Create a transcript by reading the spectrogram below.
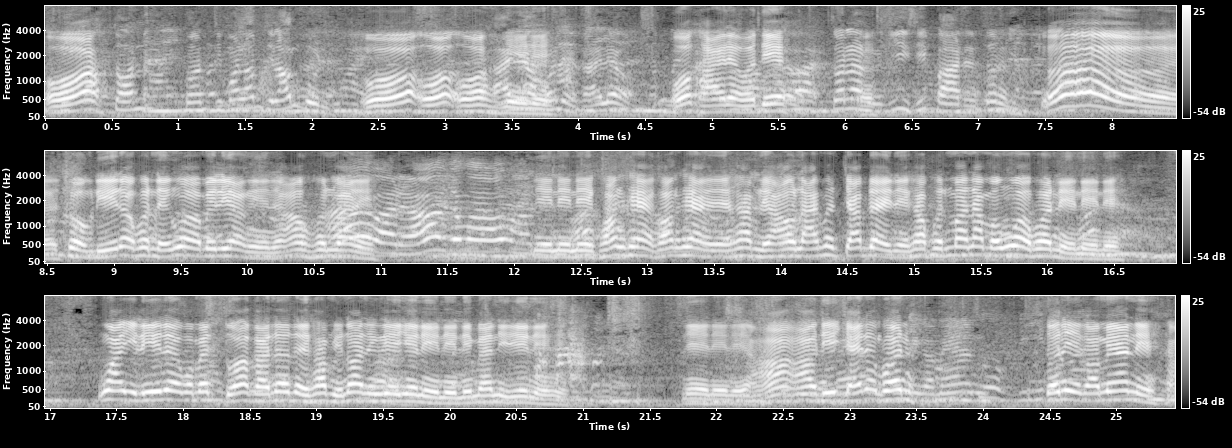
โอ้ตอนตอนจิบล้ำจิล้ำบุญโอ้โอ้โอ้ขายนี่แล้วนี่คนเนี่ยขายแล้วโอ้ขายแล้วหวันดีตัวนั้นยี่สิบบาทเนี่ยตัวนั้นเออโชคดีเนาะเพิ่นได้งัวไปเลี้ยงนี่นะเอาเพิ่นมานี่เดี๋ยวจะมาเอานี่นี่นี่ของแท้ของแท้นี่ครับนี่เอาหลายเพิ่นจับได้นี่ครับเพิ่นมานำเอางัวเพิ่นนี่นี่นี่งัวอีหลีเด้อบ่แม่นตัวกันเด้อเลยครับนี่นอนอย่างเดียวอยู่นี่นี่นี่แม่นอีหลีนี่นี่นี่นี่เอาเอาดีใจนำเพิ่นกับแมน ตัวนี้ก็แม่นนี่เอ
